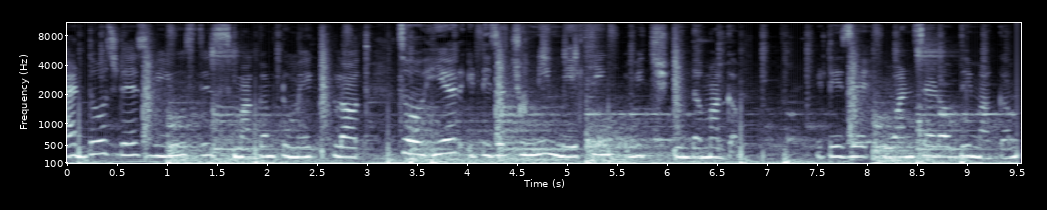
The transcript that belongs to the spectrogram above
At those days we use this maggam to make cloth. So here it is a chunni making which in the maggam it is a one side of the maggam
